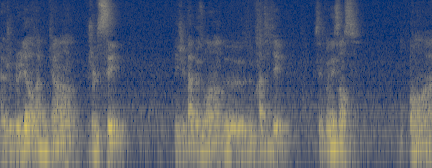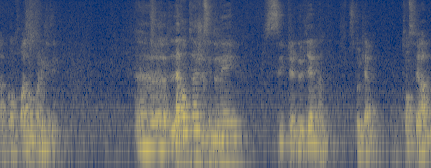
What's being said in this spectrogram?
Euh, je peux le lire dans un bouquin, je le sais, et j'ai pas besoin de, pratiquer cette connaissance pendant, euh, trois ans pour la maîtriser. L'avantage de ces données, c'est qu'elles deviennent stockables, transférables.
